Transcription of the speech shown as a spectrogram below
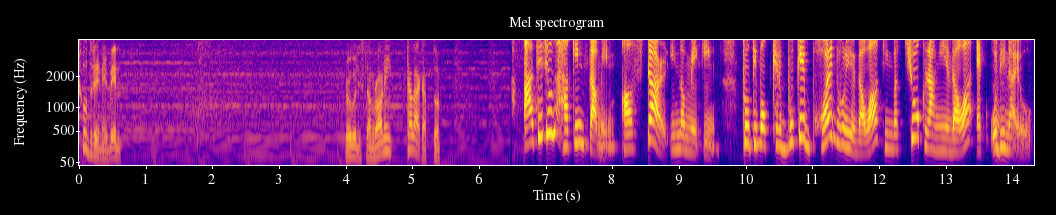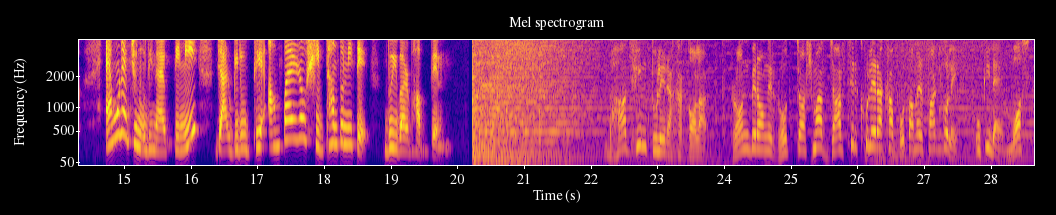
শুধরে নেবেন? রবিউল ইসলাম রনি খেলা একাত্তর। Azizul Hakim Tamim a star in the making প্রতিপক্ষের বুকে ভয় ধরিয়ে দেওয়া কিংবা চোখ রাঙিয়ে দেওয়া এক অধিনায়ক। এমন একজন অধিনায়ক তিনি যার বিরুদ্ধে আম্পায়াররাও সিদ্ধান্ত নিতে দুইবার ভাববেন। ভাঁজহীন তুলে রাখা কলার রং বেরঙের রোদ চশমা জার্সির খুলে রাখা বোতামের ফাঁক গলে উকি দেয় মস্ত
